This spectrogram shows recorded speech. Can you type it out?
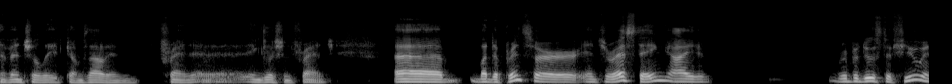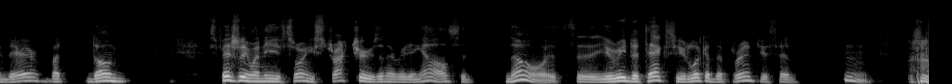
eventually it comes out in French, uh, English and French. Uh, but the prints are interesting. I reproduced a few in there, but don't, especially when he's throwing structures and everything else. It, no, it's uh, you read the text, you look at the print, you said, hmm. uh,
